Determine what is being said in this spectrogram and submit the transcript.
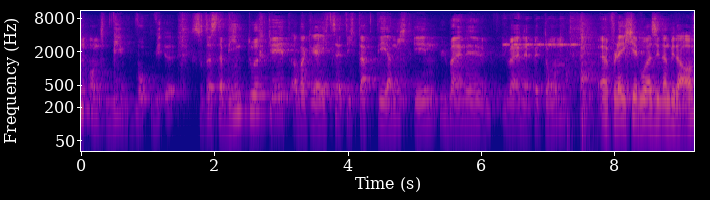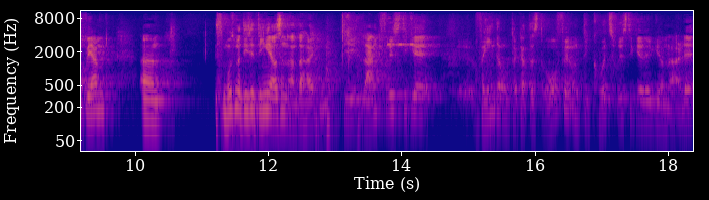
und wie, wo, wie, so dass der Wind durchgeht, aber gleichzeitig darf der nicht gehen über eine, über eine Betonfläche, wo er sie dann wieder aufwärmt. Ähm, es muss man diese Dinge auseinanderhalten. Die langfristige äh, Verhinderung der Katastrophe und die kurzfristige regionale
